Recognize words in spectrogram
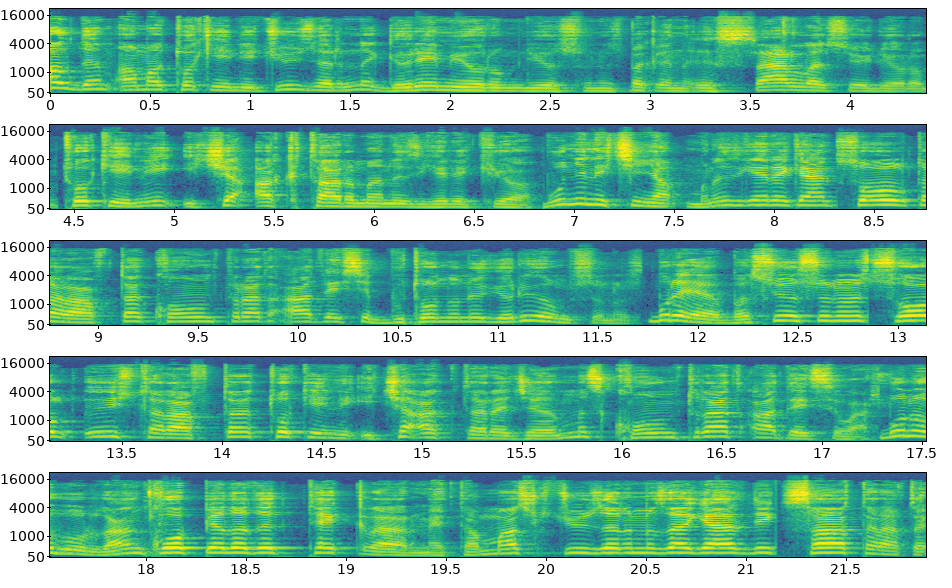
aldım ama tokeni cüzdanımda göremiyorum diyorsunuz. Bakın ısrarla söylüyorum. Tokeni içe aktarmanız gerekiyor. Bunun için yapmanız gereken sol tarafta kontrat adresi butonunu görüyor musunuz? Buraya basıyorsunuz. Sol üst tarafta tokeni içe aktaracağımız kontrat adresi var. Bunu buradan kopyaladık. Tekrar MetaMask cüzdanımıza geldik. Sağ tarafta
